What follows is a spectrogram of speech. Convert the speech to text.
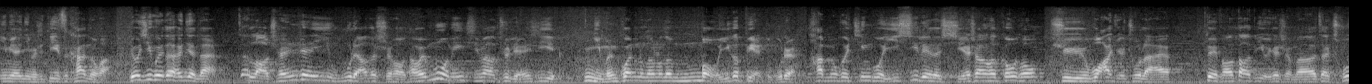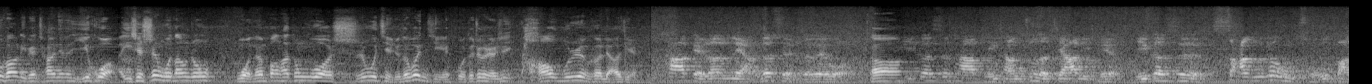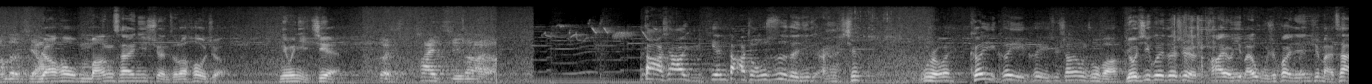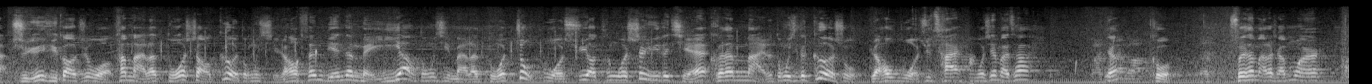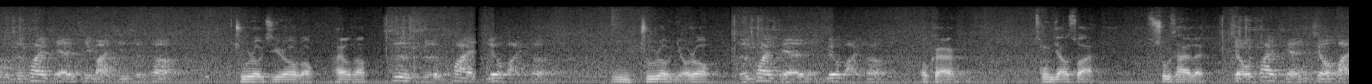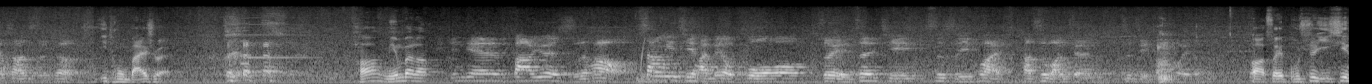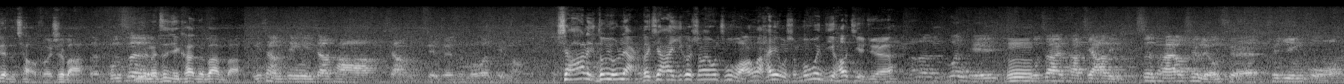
以免你们是第一次看的话，游戏规则很简单，在老陈任意无聊的时候，他会莫名其妙的去联系你们观众当中的某一个瘪犊子，他们会经过一系列的协商和沟通，去挖掘出来对方到底有些什么在厨房里面常见的疑惑，一些生活当中我能帮他通过食物解决的问题。我对这个人是毫无任何了解。他给了两个选择给我，啊，一个是他平常住的家里面，一个是商用厨房的家。然后盲猜你选择了后者，因为你贱。对，太期待了。大下雨天大周四的，你哎行，无所谓，可以可以可以去商用厨房。游戏规则是他有一百五十块钱去买菜，只允许告知我他买了多少个东西，然后分别的每一样东西买了多重，我需要通过剩余的钱和他买的东西的个数，然后我去猜。我先买菜，买酷。所以他买了什么玩意儿？五十块钱七百七十克，猪肉、鸡肉喽，还有呢？四十块六百克，嗯，猪肉、牛肉十块钱六百克，，OK。葱姜蒜，蔬菜类，九块钱九百三十克。一桶白水。好，明白了。今天八月十号，上一期还没有播哦，所以这一期四十一块，它是完全自己发挥的，啊，所以不是一系列的巧合是吧？对，不是你们自己看着办吧。你想听一下他想解决什么问题吗？家里都有两个家，一个商用厨房了，还有什么问题好解决？他的问题不在他家里，是他要去留学，去英国。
